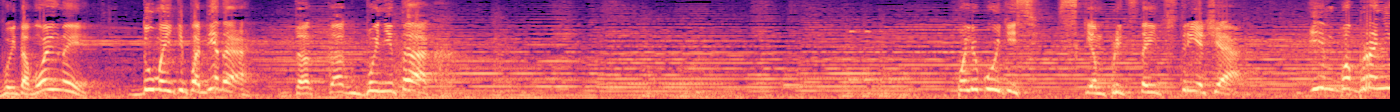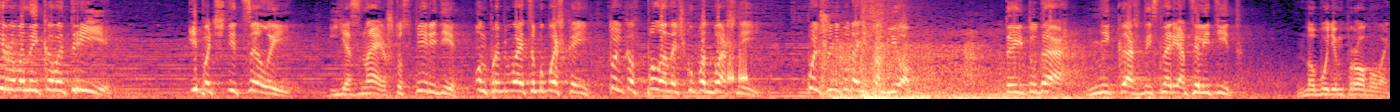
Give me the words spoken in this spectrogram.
Вы довольны? Думаете, победа? Да как бы не так! Полюбуйтесь, с кем предстоит встреча! Имба бронированный КВ-3! И почти целый! Я знаю, что спереди он пробивается ББшкой только в планочку под башней! Больше никуда не пробьем! Да и туда не каждый снаряд залетит! Но будем пробовать!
